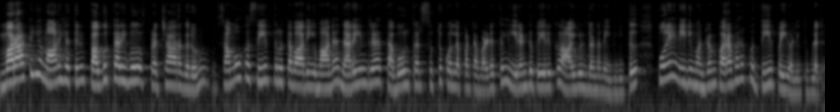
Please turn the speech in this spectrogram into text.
மராட்டிய மாநிலத்தின் பகுத்தறிவு பிரச்சாரகரும் சமூக சீர்திருத்தவாதியுமான நரேந்திர தபோல்கர் சுட்டுக் கொல்லப்பட்ட வழக்கில் இரண்டு பேருக்கு ஆயுள் தண்டனை விதித்து புனே நீதிமன்றம் பரபரப்பு தீர்ப்பை அளித்துள்ளது.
